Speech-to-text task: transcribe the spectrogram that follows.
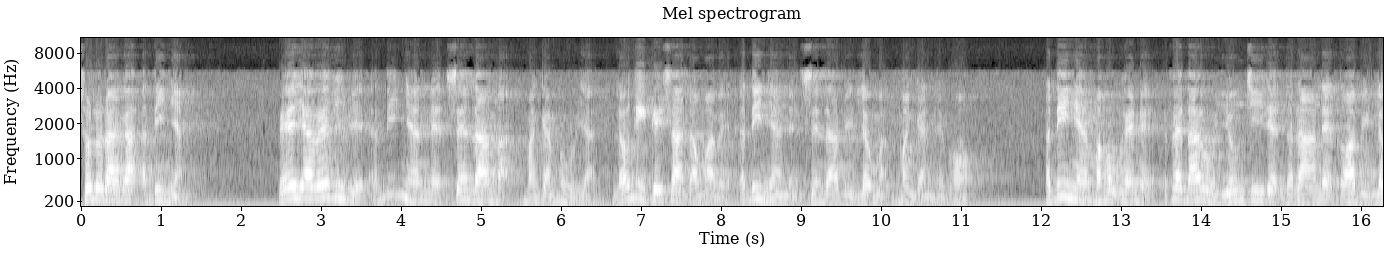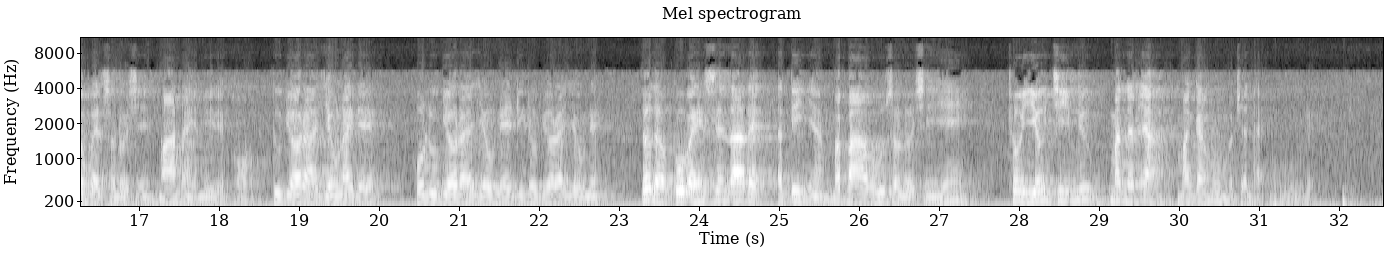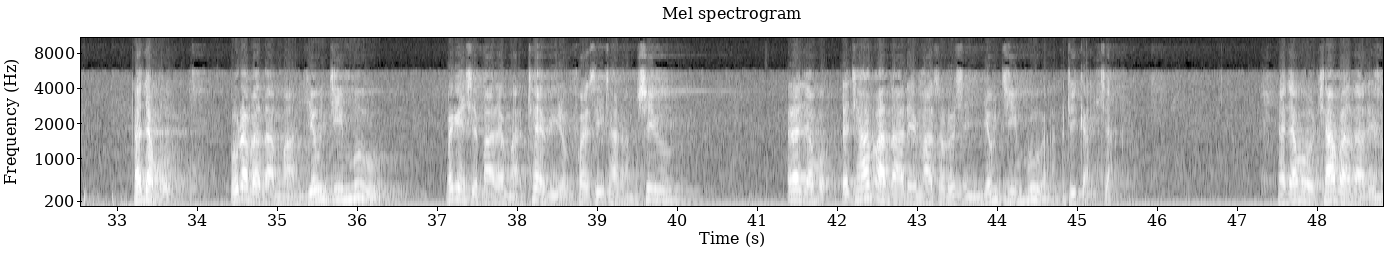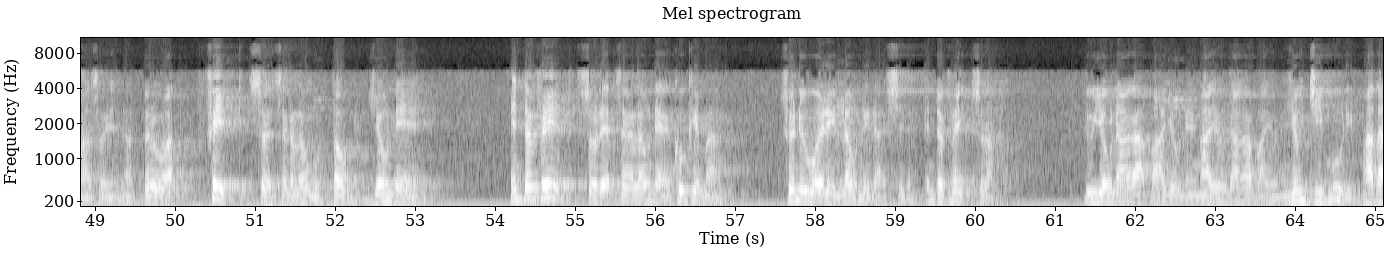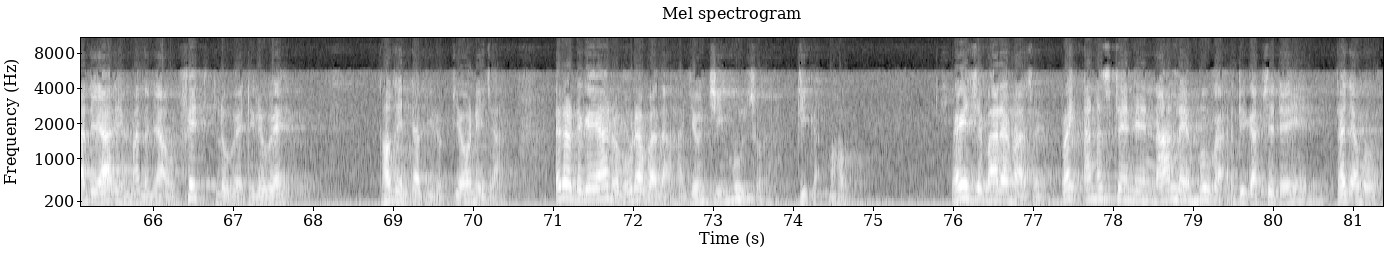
ဆိုလိုတာကအတိညာ ဘယ်ရာပဲဖြစ်ဖြစ်အသိဉာဏ်နဲ့စဉ်းစားမှမှန်ကန်မှုကိုရလောကီကိစ္စတောင်မှပဲအသိဉာဏ်နဲ့စဉ်းစားပြီးလုပ်မှမှန်ကန်တယ်ပေါ့အသိဉာဏ်မဟုတ်ဘဲနဲ့တစ်ဖက်သားကိုယုံကြည်တဲ့တရားနဲ့သွားပြီးလုပ်မဲ့ဆိုလို့ရှိရင်မှားနိုင်နေတယ်ပေါ့သူပြောတာယုံလိုက်တယ်ဟိုလူပြောတာယုံတယ်ဒီလိုပြောတာယုံတယ်သို့တော့ကိုယ်ပိုင်စဉ်းစားတဲ့အသိဉာဏ်မပါဘူးဆိုလို့ရှိရင်ထိုယုံကြည်မှုမှန်သမျှမှန်ကန်မှုမဖြစ်နိုင်ဘူးတဲ့ ဒါကြောင့်မို့ဘုရားဘာသာမှာယုံကြည်မှုမဂ္ဂင်၈ပါးထဲမှာထည့်ပြီးတော့ဖွဲ့စည်းထားတာမရှိဘူးအဲဒါကြောင့်မို့တခြားဘာသာတွေမှာဆိုလို့ရှိရင်ယုံကြည်မှုကအဓိကကျဒါကြောင့်မို့ခြားဘာသာတွေမှာဆိုရင်တော့သူတို့က faith ဆိုတဲ့စကားလုံးကိုသုံးယုံနေ interfaith ဆိုတဲ့စကားလုံးနဲ့အခုခေတ်မှာဆွေးနွေးပွဲတွေလုပ်နေတာရှိတယ် interfaith ဆိုတာ သူယုံတာကဘာယုံတယ်ငါယုံတာကဘာယုံတယ်ယုံကြည်မှုတွေဘာသာတရားတွေမှန်သမျှကို faith လို့ပဲဒီလိုပဲခေါင်းစဉ်တက်ပြီးတော့ပြောနေကြအဲ့တော့တကယ်ကတော့ဗုဒ္ဓဘာသာဟာယုံကြည်မှုဆိုတာအဓိကမဟုတ်ဘူး။ဒါကြီးပါတဲ့မှာဆိုရင် right understanding နားလည်မှုကအဓိကဖြစ်တယ်။ဒါကြောင့်မို့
